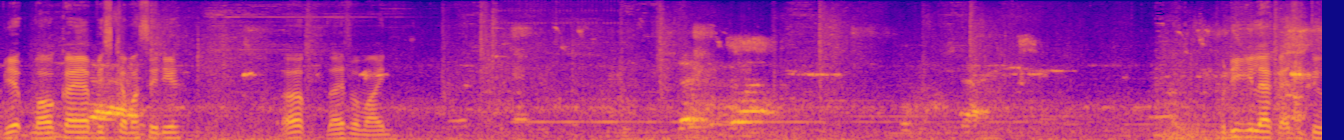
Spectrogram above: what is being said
Yep, mokai habiskan masa dia? Oh, never mind. Berdirilah kat situ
